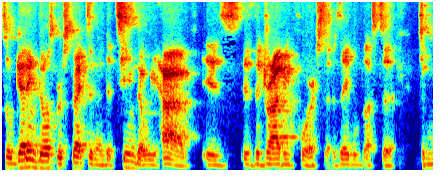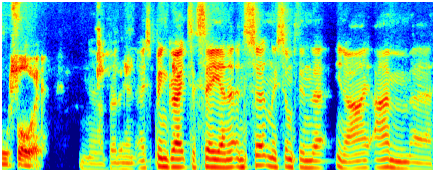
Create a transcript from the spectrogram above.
So getting those perspectives and the team that we have is is the driving force that has enabled us to to move forward. No, brilliant. It's been great to see, and and certainly something that you know I I'm. Uh,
